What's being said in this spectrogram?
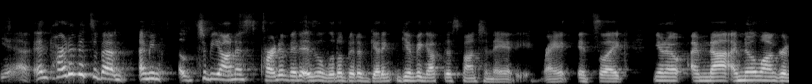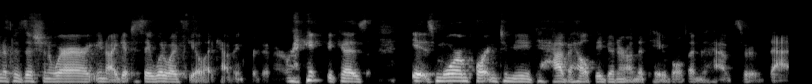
yeah and part of it's about i mean to be honest part of it is a little bit of getting giving up the spontaneity right? It's like you know i'm not i'm no longer in a position where you know i get to say what do i feel like having for dinner? Right? Because it's more important to me to have a healthy dinner on the table than to have sort of that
